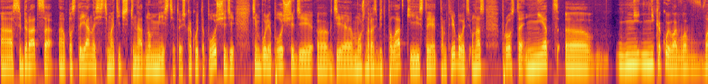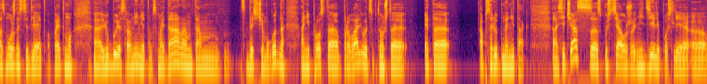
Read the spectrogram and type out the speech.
а, собираться а, постоянно, систематически на одном месте. То есть какой-то площади, тем более площади, а, где можно разбить палатки и стоять там требовать, у нас просто нет а, ни, никакой возможности для этого. Поэтому а, любые сравнения там с Майданом, там да с чем угодно, они просто проваливаются, потому что это абсолютно не так. А сейчас, э, спустя уже недели после э,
